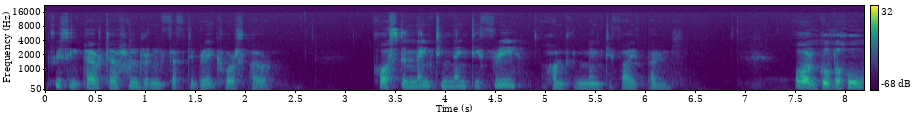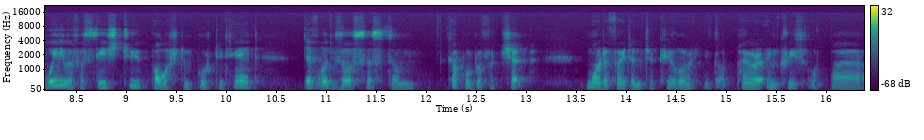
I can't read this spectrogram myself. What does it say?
increasing power to 150 brake horsepower. Cost in 1993, £195. Or go the whole way with a Stage 2 polished imported head, Devil exhaust system, coupled with a chip, modified intercooler. You've got a power increase of, uh,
